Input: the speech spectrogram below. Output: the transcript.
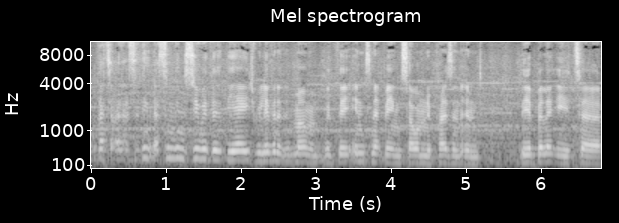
but that's, that's I think that's something to do with the, the age we live in at the moment, with the internet being so omnipresent and the ability to.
